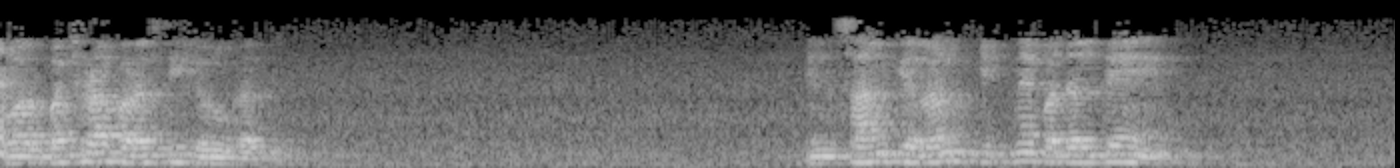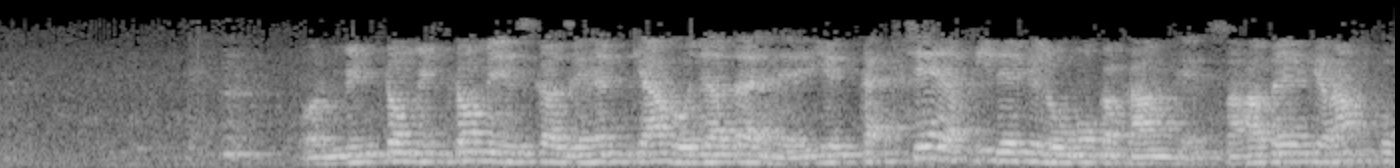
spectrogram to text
اور بچڑا پرستی شروع کر دی۔ انسان کے رنگ کتنے بدلتے ہیں۔ اور منٹوں منٹوں میں اس کا ذہن کیا ہو جاتا ہے، یہ کچے عقیدے کے لوگوں کا کام ہے۔ صحابہ کرام کو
